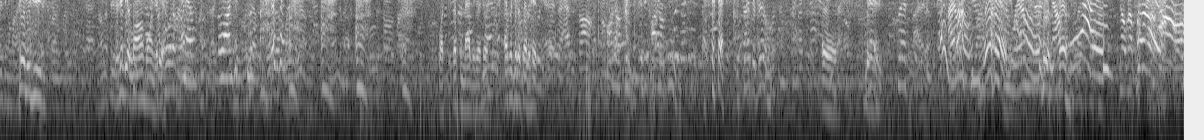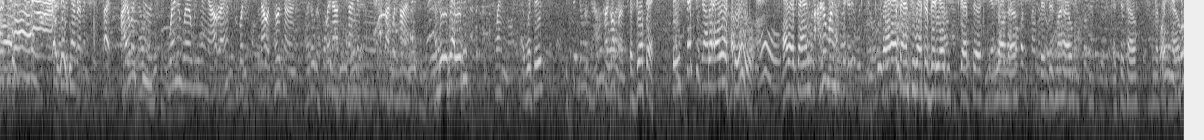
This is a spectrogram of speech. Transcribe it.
I just. That's the magic right there. That's what you're. Oh. chest. you. This is my hoe. This is hoe. This is my fucking hoe. I got a hole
